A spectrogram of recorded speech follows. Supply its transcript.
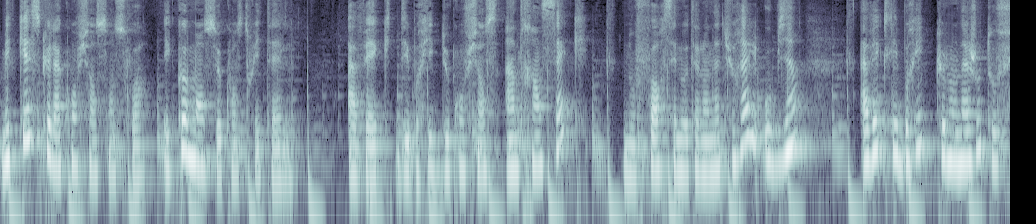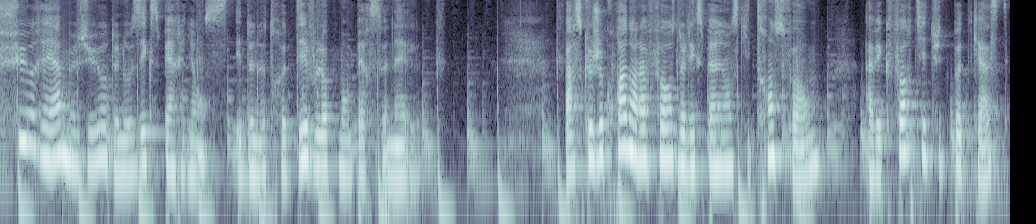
Mais qu'est-ce que la confiance en soi et comment se construit-elle? Avec des briques de confiance intrinsèques, nos forces et nos talents naturels, ou bien avec les briques que l'on ajoute au fur et à mesure de nos expériences et de notre développement personnel? Parce que je crois dans la force de l'expérience qui transforme, avec Fortitude Podcast,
